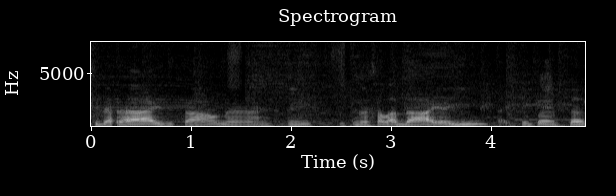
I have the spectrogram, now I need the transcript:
siderais e tal, né? Enfim, continua essa ladaia aí. Então tá, tá,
